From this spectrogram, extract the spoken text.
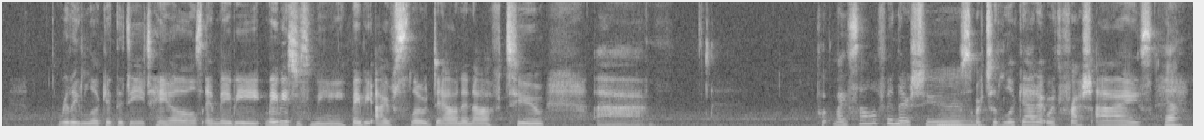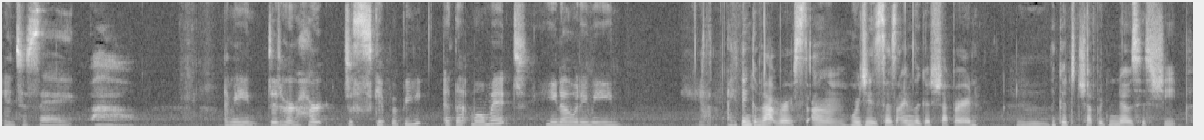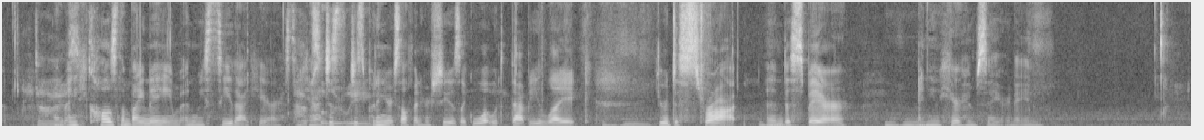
really look at the details and maybe maybe it's just me maybe i've slowed down enough to uh, put myself in their shoes or to look at it with fresh eyes Yeah. and to say wow i mean did her heart just skip a beat at that moment you know what i mean yeah I think of that verse um, where Jesus says, I'm the good shepherd. The good shepherd knows his sheep. Um, and he calls them by name, and we see that here. So yeah, just just putting yourself in her shoes, like what would that be like? Mm-hmm. You're distraught and despair, and you hear him say your name.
